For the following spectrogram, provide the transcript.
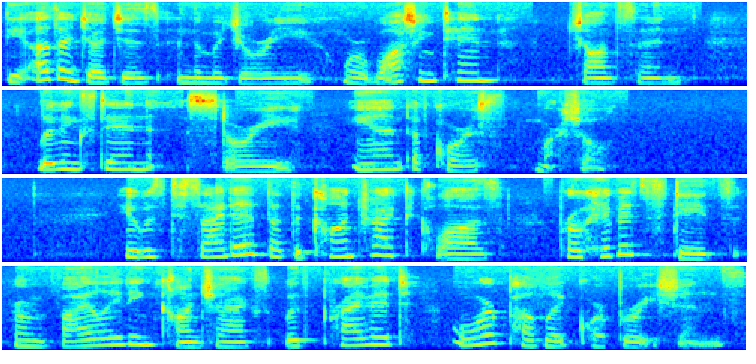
The other judges in the majority were Washington, Johnson, Livingston, Story, and, of course, Marshall. It was decided that the contract clause prohibits states from violating contracts with private or public corporations.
